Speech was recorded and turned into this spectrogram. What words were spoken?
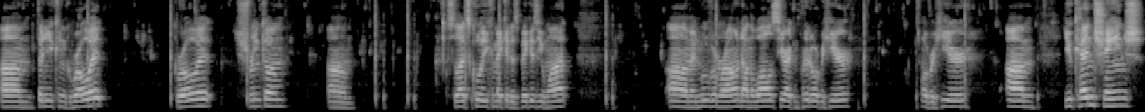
Um, then you can grow it, grow it, shrink them. Um, so that's cool. You can make it as big as you want. Um, and move them around on the walls here. I can put it over here, over here. Um, you can change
